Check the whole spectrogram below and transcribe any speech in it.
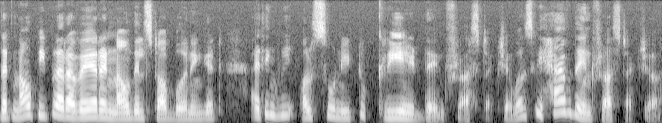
that now people are aware and now they'll stop burning it. I think we also need to create the infrastructure. Once we have the infrastructure,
